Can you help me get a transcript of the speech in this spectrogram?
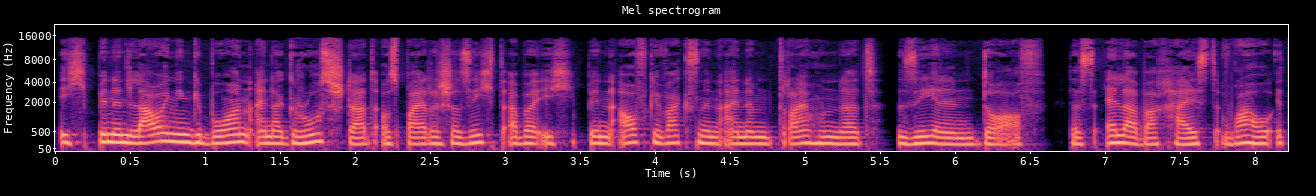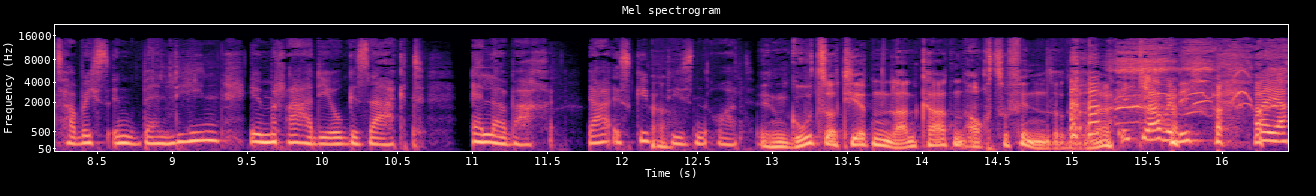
ich bin in Lauingen geboren, einer Großstadt aus bayerischer Sicht, aber ich bin aufgewachsen in einem 300-Seelendorf, das Ellerbach heißt. Wow, jetzt habe ich es in Berlin im Radio gesagt. Ellerbach. Ja, es gibt diesen Ort. In gut sortierten Landkarten auch zu finden sogar. Ne? Ich glaube nicht. Naja,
